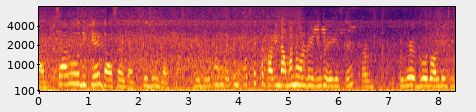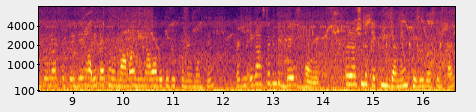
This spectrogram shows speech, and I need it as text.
আর চারোদিকে গাছ আর গাছ খেজুর গাছ। এই যে এখানে দেখুন প্রত্যেকটা হাড়ি নামানো অলরেডি হয়ে গেছে কারণ এই যে রোদ অলরেডি চলে আসতেছে এই যে হাড়িটা এখনও নামায়নি নামাবে কিছুক্ষণের মধ্যে। দেখেন এই গাছটা কিন্তু বেশ বড়। তাই আসলে টেকনিক জানেন খেজুর গাছের খায়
